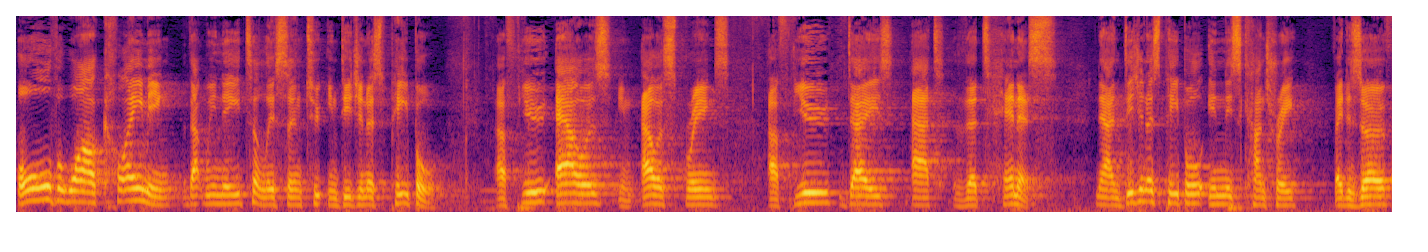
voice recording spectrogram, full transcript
all the while claiming that we need to listen to Indigenous people. A few hours in Alice Springs, a few days at the tennis. Now, Indigenous people in this country, they deserve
